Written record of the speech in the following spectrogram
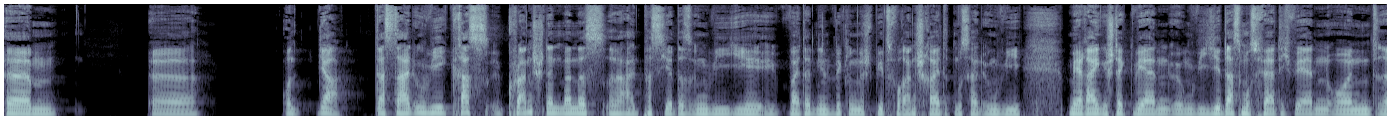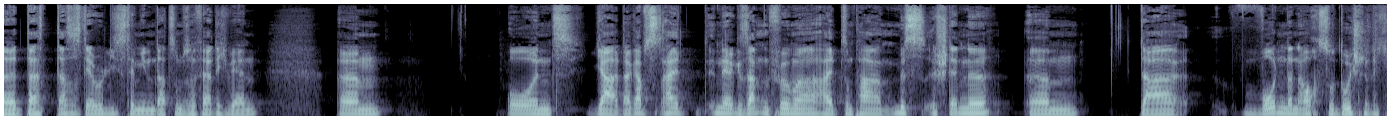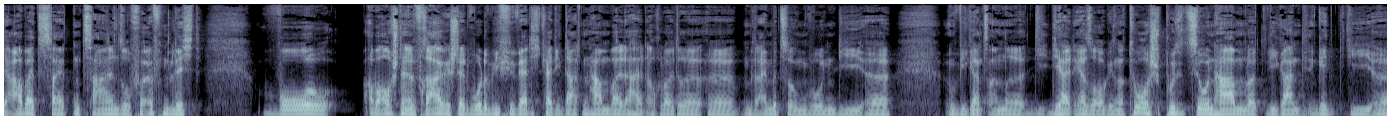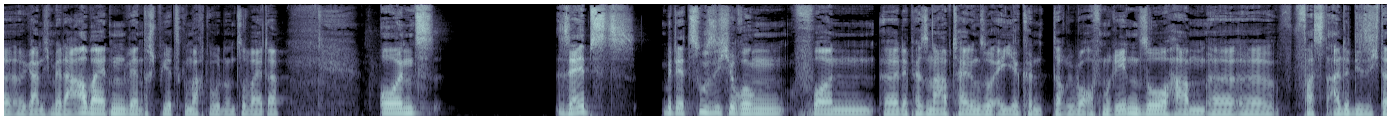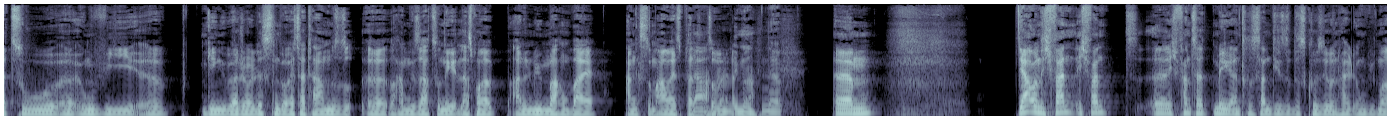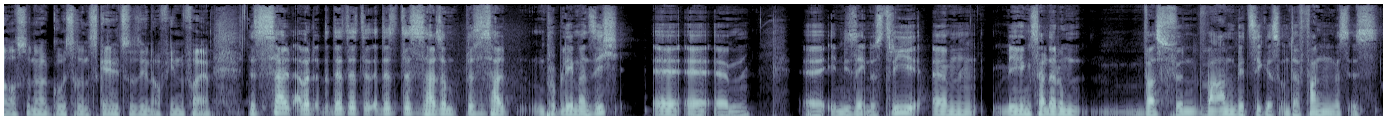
Ähm, äh, und ja, dass da halt irgendwie krass Crunch nennt man das äh, halt passiert, dass irgendwie je weiter die Entwicklung des Spiels voranschreitet, muss halt irgendwie mehr reingesteckt werden, irgendwie hier das muss fertig werden und äh, das, das ist der Release-Termin und dazu muss er fertig werden. Ähm, und ja, da gab es halt in der gesamten Firma halt so ein paar Missstände. Ähm, da wurden dann auch so durchschnittliche Arbeitszeitenzahlen so veröffentlicht, wo aber auch schnell in Frage gestellt wurde, wie viel Wertigkeit die Daten haben, weil da halt auch Leute äh, mit einbezogen wurden, die äh, irgendwie ganz andere, die, die halt eher so organisatorische Positionen haben, Leute, die gar nicht, die äh, gar nicht mehr da arbeiten, während das Spiel jetzt gemacht wurde und so weiter. Und selbst mit der Zusicherung von äh, der Personalabteilung so, ey, ihr könnt darüber offen reden, so haben äh, äh, fast alle, die sich dazu äh, irgendwie äh, gegenüber Journalisten geäußert haben, so, äh, haben gesagt, so, nee, lass mal anonym machen, weil Angst um Arbeitsplatz Klar, und so weiter. immer. Ja. Ähm, ja, und ich fand, ich fand, äh, ich fand's halt mega interessant, diese Diskussion halt irgendwie mal auf so einer größeren Scale zu sehen, auf jeden Fall. Das ist halt, aber das, das, das, das ist halt so, das ist halt ein Problem an sich äh, äh, ähm, äh, in dieser Industrie. Ähm, mir ging es halt darum, was für ein wahnwitziges Unterfangen es ist,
